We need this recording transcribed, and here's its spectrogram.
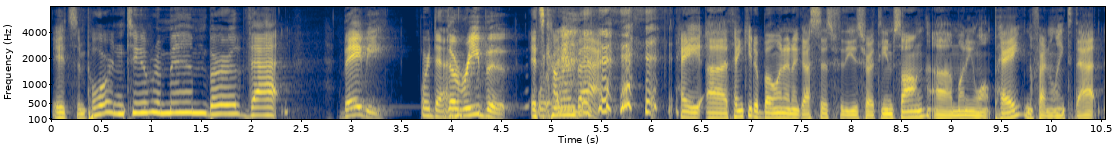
It's important to remember that. Baby, We're done. the reboot. It's coming back. hey, uh, thank you to Bowen and Augustus for the use of our theme song, uh, Money Won't Pay. You can find a link to that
